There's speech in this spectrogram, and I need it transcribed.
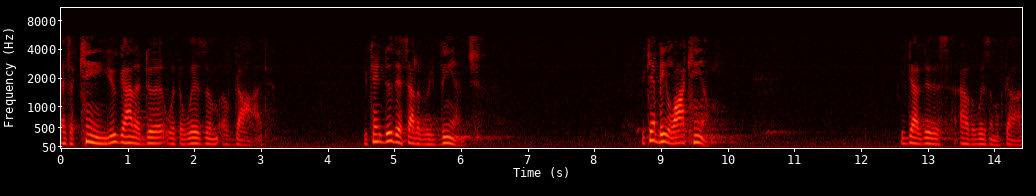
As a king, you got to do it with the wisdom of God. You can't do this out of revenge. You can't be like him. You've got to do this out of the wisdom of God.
